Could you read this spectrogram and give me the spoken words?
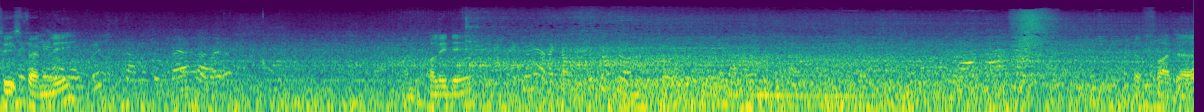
Swiss family on holiday. The father,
